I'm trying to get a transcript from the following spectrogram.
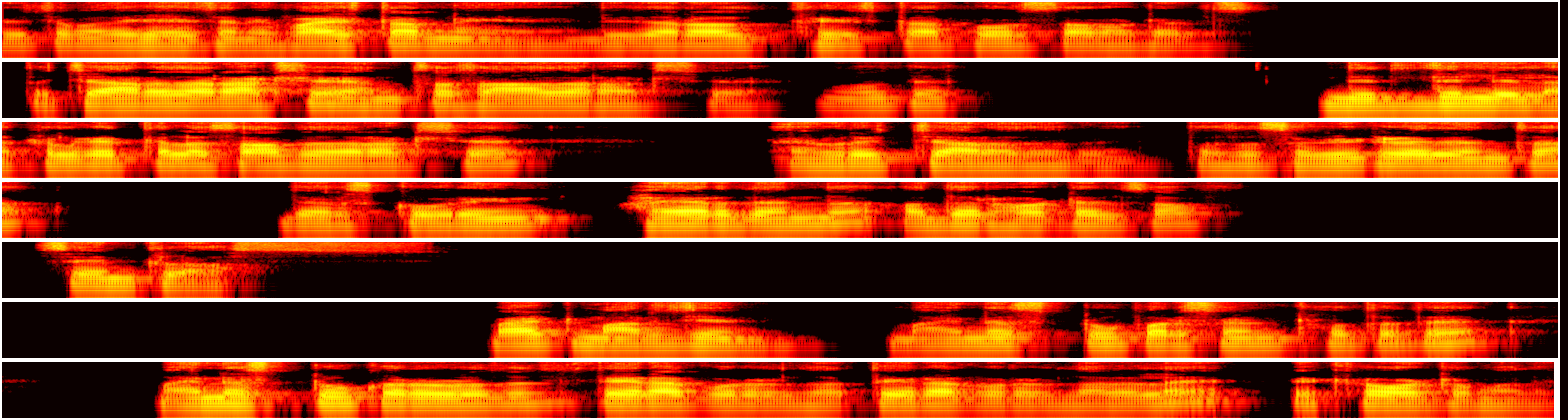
याच्यामध्ये घ्यायचं नाही. फाय स्टार नाही आहे. These are all three star four star hotels तर चार हजार आठशे यांचा सहा हजार आठशे. ओके दिल्लीला कलकत्त्याला सात हजार आठशे. ॲव्हरेज चार हजार आहे. तसं सगळीकडे त्यांचा they are scoring higher than the other hotels of same class PAT margin minus two percent होतं ते मायनस टू करोड होतं ते तेरा करोड झालं तेरा करोड झालेलं आहे एका क्वार्टरमध्ये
